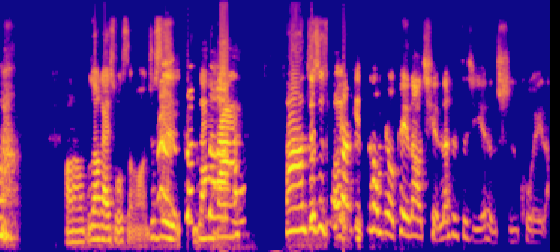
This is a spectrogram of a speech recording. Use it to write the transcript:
好了，我不知道该说什么，就是大家。啊，就是上去之后没有骗到钱，但是自己也很吃亏啦。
